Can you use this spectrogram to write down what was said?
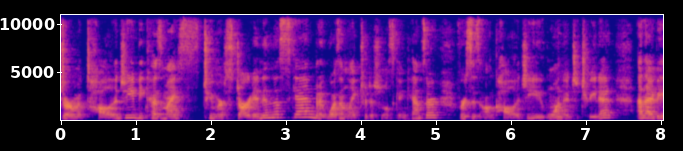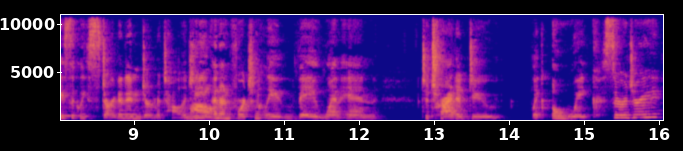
dermatology because my tumor started in the skin, but it wasn't like traditional skin cancer versus oncology wanted to treat it. And I basically started in dermatology. Wow. And unfortunately, they went in to try to do like awake surgery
